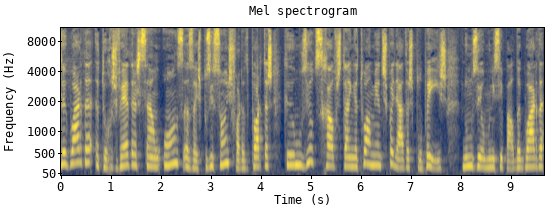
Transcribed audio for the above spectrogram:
Da Guarda a Torres Vedras são 11 as exposições fora de portas que o Museu de Serralves tem atualmente espalhadas pelo país. No Museu Municipal da Guarda,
